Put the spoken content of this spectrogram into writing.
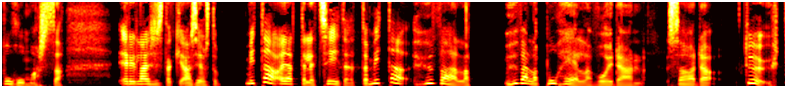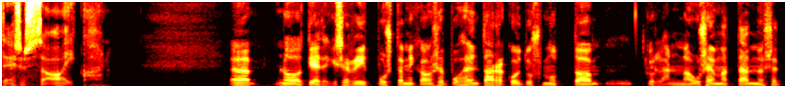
puhumassa erilaisistakin asioista. Mitä ajattelet siitä, että mitä hyvällä, hyvällä puheella voidaan saada työyhteisössä aikaan? No tietenkin se riippuu sitä, mikä on se puheen tarkoitus, mutta kyllä nämä useimmat tämmöiset,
